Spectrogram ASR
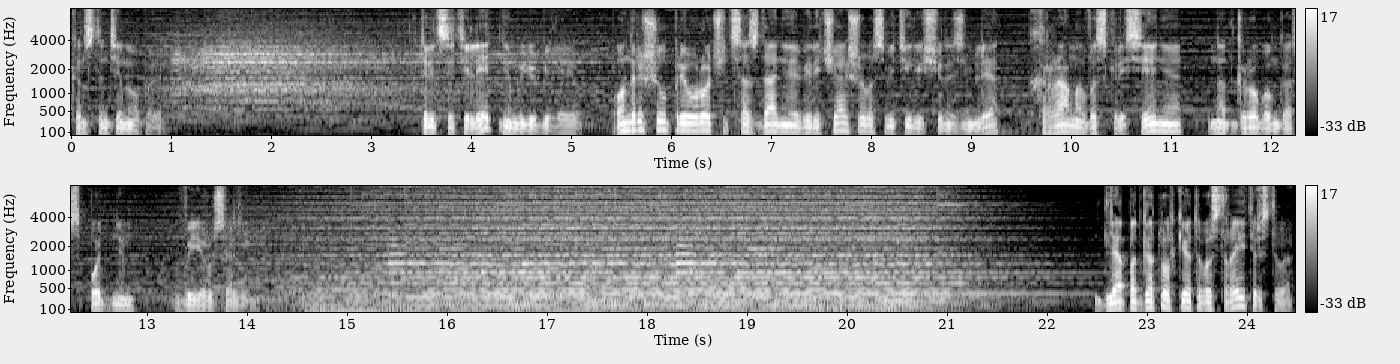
Константинополя. К 30-летнему юбилею он решил приурочить создание величайшего святилища на земле, храма Воскресения над гробом Господним в Иерусалиме. Для подготовки этого строительства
